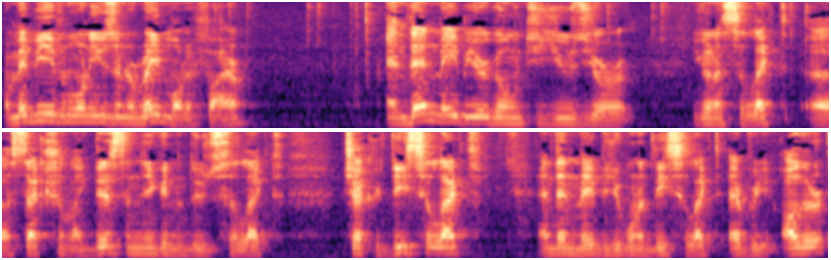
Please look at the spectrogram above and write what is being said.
Or maybe even want to use an array modifier. And then maybe you're going to use your, you're going to select a section like this and you're going to do select, checker deselect and then maybe you want to deselect every other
